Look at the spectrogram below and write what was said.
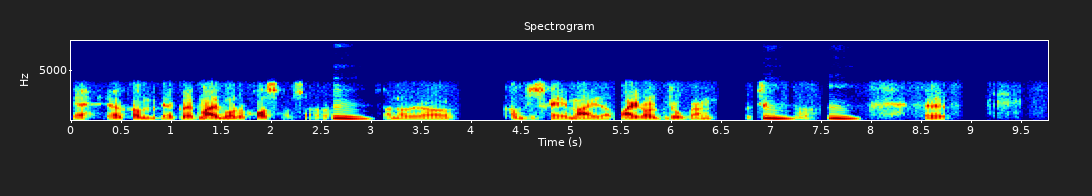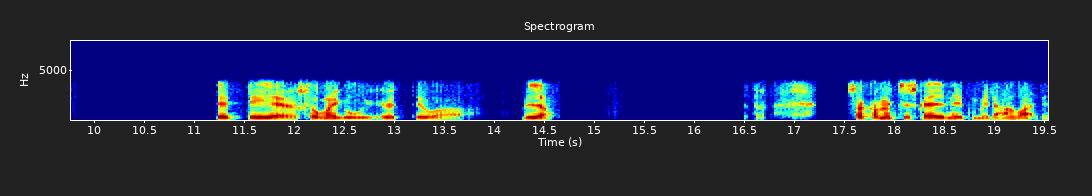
ja, jeg kom, jeg kørt meget motocross, og så, mm. Så når jeg kom til Skage meget, og Brejlholm to gange, for eksempel. Mm. Mm. Mm. Øh, det, det øh, slog mig ikke ud. Øh, Det var videre. Så kom jeg til skade ned på mit arbejde.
